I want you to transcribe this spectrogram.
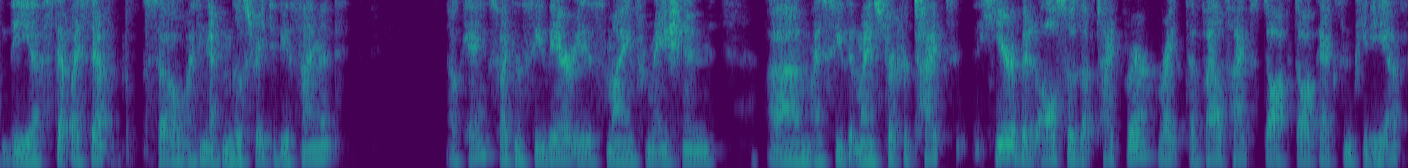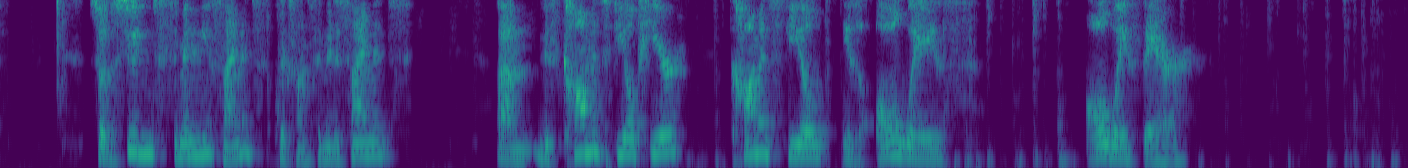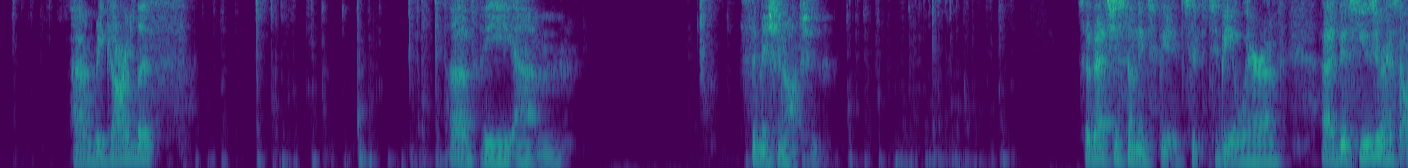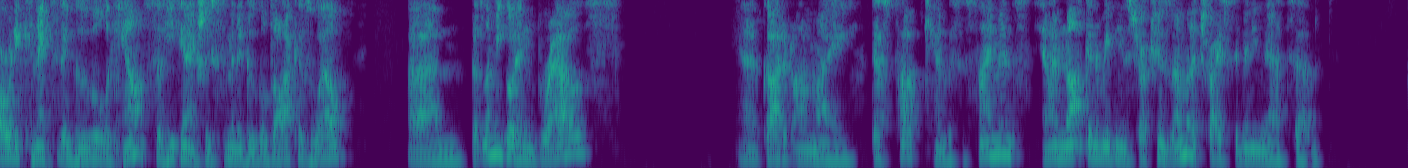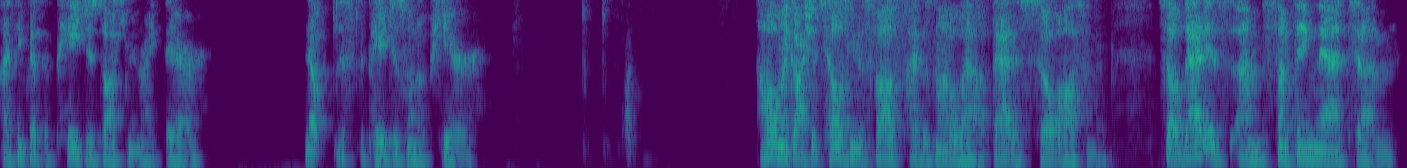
the uh, step-by-step, -step, so I think I can go straight to the assignment. Okay, so I can see there is my information. Um, I see that my instructor typed here, but it also is up typed there, right? Uh, file types, doc, docx, and PDF. So the student submitting the assignments clicks on submit assignments. Um, this comments field here, comments field is always, always there, uh, regardless of the um, submission option. So that's just something to be to, to be aware of. Uh, this user has already connected a Google account, so he can actually submit a Google Doc as well. Um, but let me go ahead and browse. And I've got it on my desktop, Canvas assignments, and I'm not going to read the instructions. I'm going to try submitting that. Um, I think that's a pages document right there. Nope, this is the pages one up here. Oh my gosh, it tells me this file type is not allowed. That is so awesome. So that is um, something that um,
